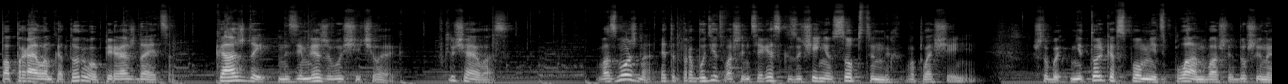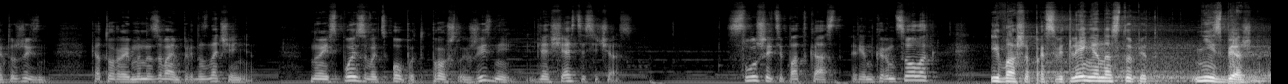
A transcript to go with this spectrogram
по правилам которого перерождается каждый на Земле живущий человек, включая вас – Возможно, это пробудит ваш интерес к изучению собственных воплощений, чтобы не только вспомнить план вашей души на эту жизнь, который мы называем предназначением, но и использовать опыт прошлых жизней для счастья сейчас. Слушайте подкаст «Реинкарнационолог», и ваше просветление наступит неизбежно.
